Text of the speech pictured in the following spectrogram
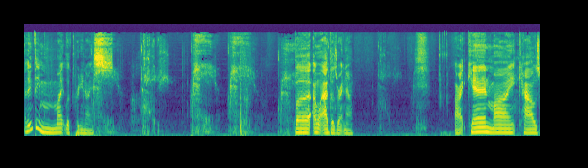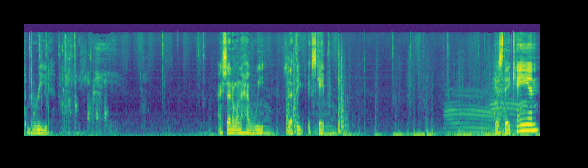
I think they might look pretty nice. But I won't add those right now. Alright, can my cows breed? Actually, I don't want to have wheat so that they escape. Yes, they can.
